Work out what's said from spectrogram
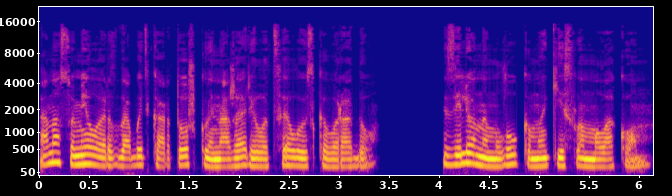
Она сумела раздобыть картошку и нажарила целую сковороду зеленым луком и кислым молоком.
